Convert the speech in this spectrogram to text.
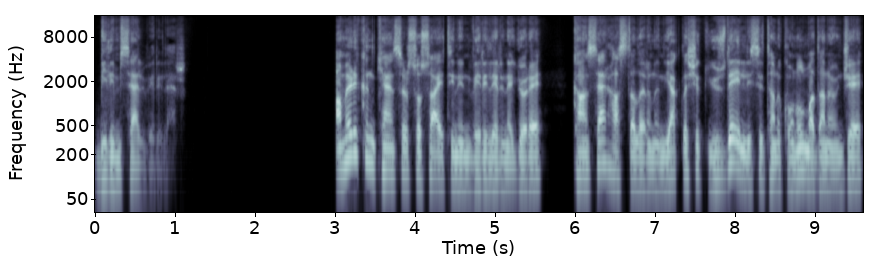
Bilimsel veriler American Cancer Society'nin verilerine göre kanser hastalarının yaklaşık %50'si tanı konulmadan önce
